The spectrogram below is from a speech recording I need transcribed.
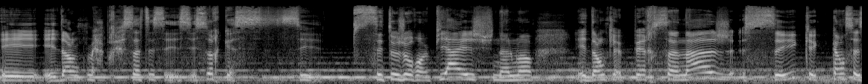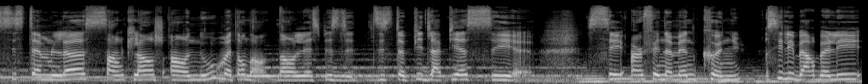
Et, et donc, mais après ça, c'est sûr que c'est c'est toujours un piège finalement. Et donc le personnage sait que quand ce système-là s'enclenche en nous, mettons dans, dans l'espèce de dystopie de la pièce, c'est euh, un phénomène connu. Si les barbelés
